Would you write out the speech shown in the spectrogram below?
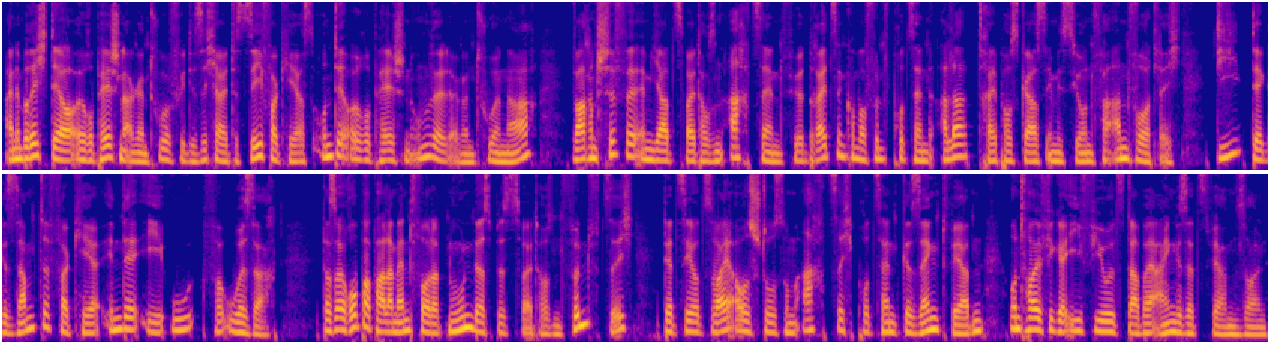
Einem Bericht der Europäischen Agentur für die Sicherheit des Seeverkehrs und der Europäischen Umweltagentur nach waren Schiffe im Jahr 2018 für 13,5 Prozent aller Treibhausgasemissionen verantwortlich, die der gesamte Verkehr in der EU verursacht. Das Europaparlament fordert nun, dass bis 2050 der CO2-Ausstoß um 80 Prozent gesenkt werden und häufiger E-Fuels dabei eingesetzt werden sollen.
